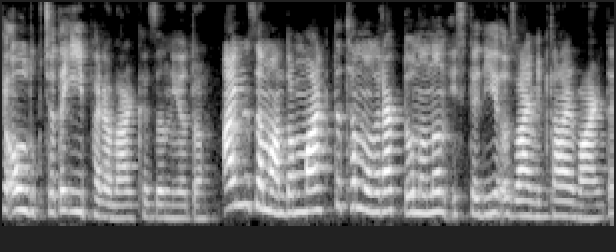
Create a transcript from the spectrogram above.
ki oldukça da iyi paralar kazanıyordu. Aynı zamanda Mark'ta tam olarak Donna'nın istediği özellikler vardı.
